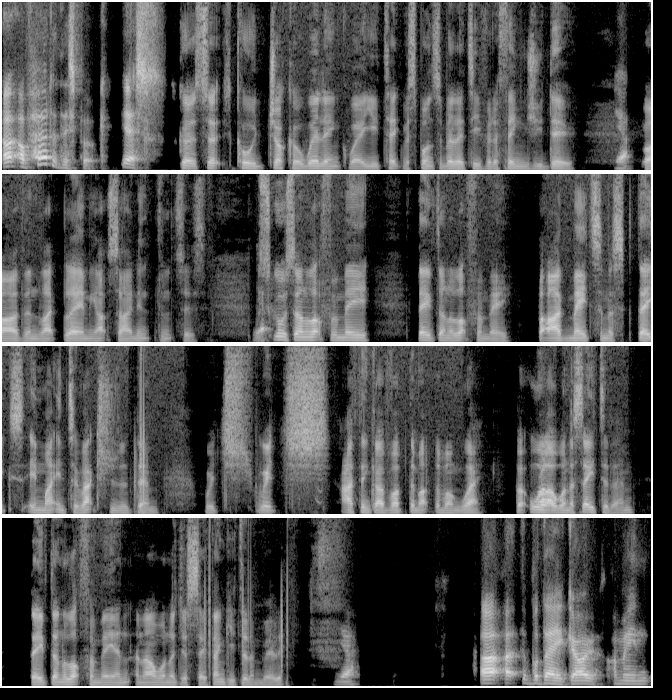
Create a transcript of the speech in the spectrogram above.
I've heard of this book. Yes. so it's called Jocko Willink, where you take responsibility for the things you do, Yeah. rather than like blaming outside influences. The Yeah. school's done a lot for me. They've done a lot for me, but I've made some mistakes in my interaction with them, which which I think I've rubbed them up the wrong way. But all I want to say to them, they've done a lot for me, and, and I want to just say thank you to them, really. Yeah. Uh, uh, but there you go. I mean,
